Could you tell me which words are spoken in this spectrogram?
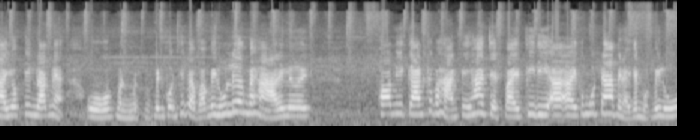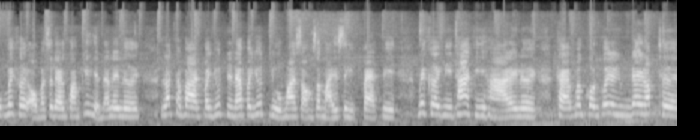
นายกยิ่งรักเนี่ยโอ้โหมันมันเป็นคนที่แบบว่าไม่รู้เรื่องไม่หาเลยเลย พอมีการรัฐประหารปี 57 ไป TDI ก็มุดหน้าไปไหนกันหมดไม่รู้ ไม่เคยออกมาแสดงความคิดเห็นอะไรเลย รัฐบาลประยุทธ์เนี่ยนะประยุทธ์อยู่มาสองสมัย 4 8 ปี ไม่เคยมีท่าทีหาอะไรเลย แถมบางคนก็ยังได้รับเชิญ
